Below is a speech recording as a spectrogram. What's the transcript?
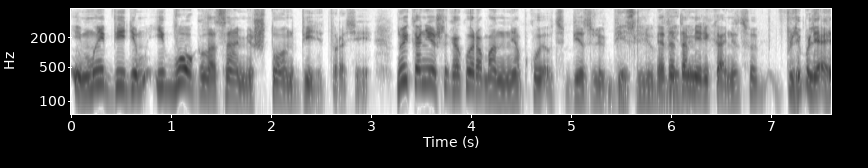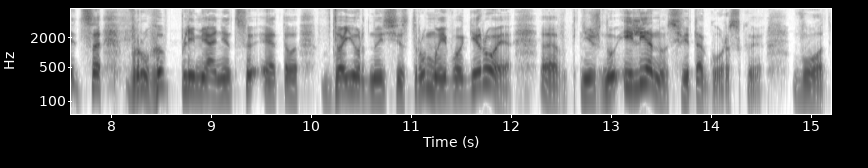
и мы видим его глазами, что он видит в России. Ну и, конечно, какой роман не обходится без любви? Без любви Этот да. американец влюбляется в племянницу этого, в двоюродную сестру моего героя, э, в княжну Елену Светогорскую. Вот.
